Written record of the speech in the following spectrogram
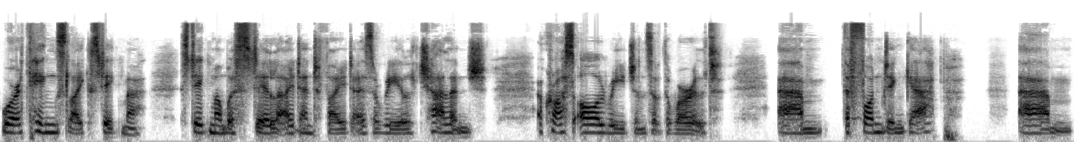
where things like stigma, stigma was still identified as a real challenge across all regions of the world. Um, the funding gap um,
